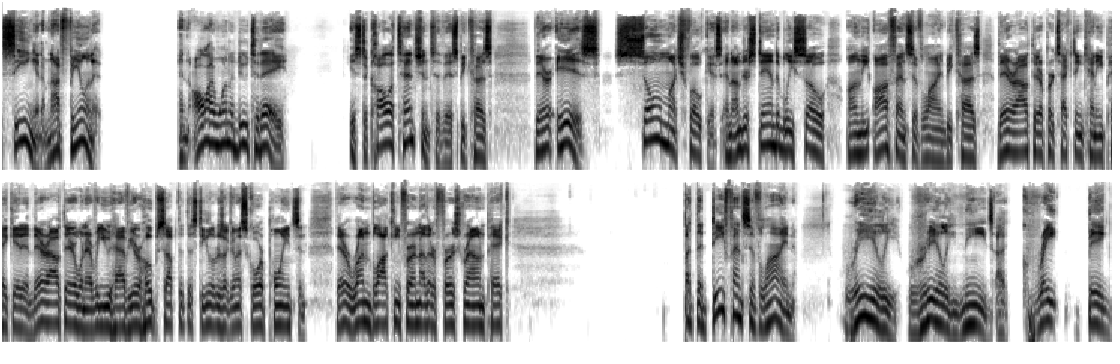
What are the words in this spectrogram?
seeing it. I'm not feeling it. And all I want to do today is to call attention to this because there is so much focus and understandably so on the offensive line because they're out there protecting Kenny Pickett and they're out there whenever you have your hopes up that the Steelers are going to score points and they're run blocking for another first round pick. But the defensive line really, really needs a great big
